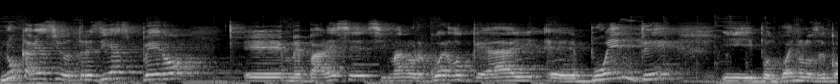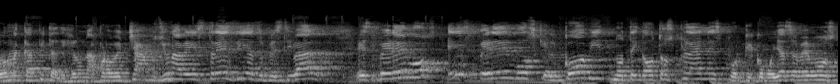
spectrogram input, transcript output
Nunca había sido tres días, pero eh, me parece, si mal no recuerdo, que hay eh, puente Y pues bueno, los del Corona Capital dijeron, aprovechamos de una vez tres días de festival. Esperemos, esperemos que el COVID no tenga otros planes, porque como ya sabemos,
